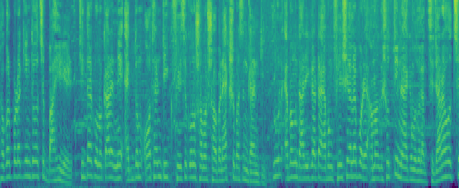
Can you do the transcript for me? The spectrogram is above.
সকল প্রোডাক্ট কিন্তু হচ্ছে বাহিরের। চিন্তার কোনো কারণ নেই, একদম অথেন্টিক ফেসে কোনো সমস্যা হবে না, একশো পার্সেন্ট গ্যারান্টি চুল এবং দাড়ি কাটা এবং ফেসিয়ালের পরে আমাকে সত্যি নায়কের মতো লাগছে। যারা হচ্ছে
